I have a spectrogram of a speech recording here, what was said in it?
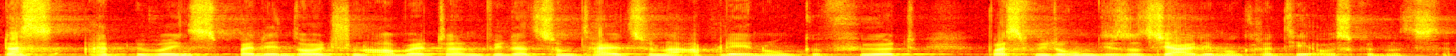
Das hat übrigens bei den deutschen Arbeitern wieder zum Teil zu einer Ablehnung geführt, was wiederum die Sozialdemokratie ausgenutzt hat.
